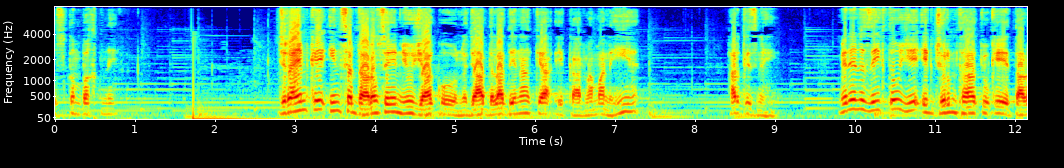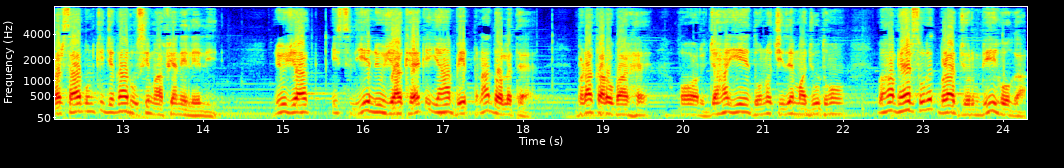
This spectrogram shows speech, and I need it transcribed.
اس کمبخت نے جرائم کے ان سرداروں سے نیو یارک کو نجات دلا دینا کیا ایک کارنامہ نہیں ہے؟ ہرگز نہیں۔ میرے نزدیک تو یہ ایک جرم تھا کیونکہ تاگر صاحب ان کی جگہ روسی مافیا نے لے لی۔ نیو یارک اس لیے نیو یارک ہے کہ یہاں بے پناہ دولت ہے، بڑا کاروبار ہے اور جہاں یہ دونوں چیزیں موجود ہوں، وہاں بہر صورت بڑا جرم بھی ہوگا۔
